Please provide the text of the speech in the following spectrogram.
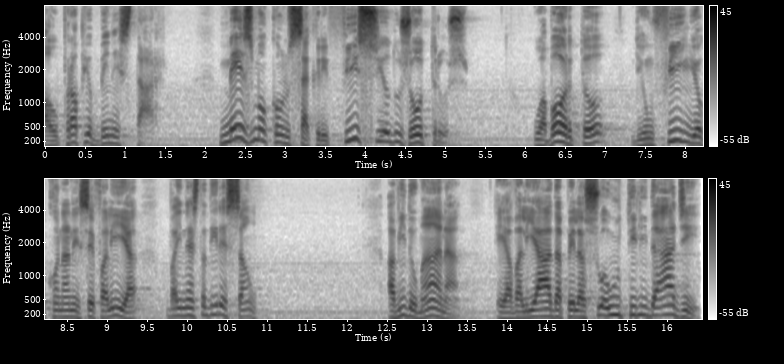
ao próprio bem-estar, mesmo com sacrifício dos outros. O aborto de um filho com anencefalia vai nesta direção a vida humana é avaliada pela sua utilidade,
